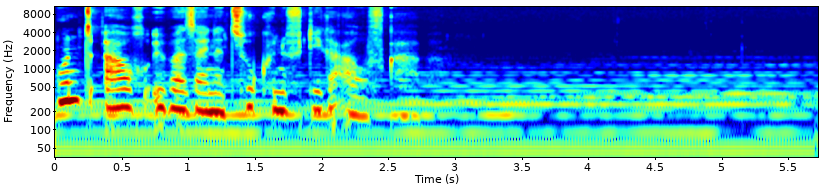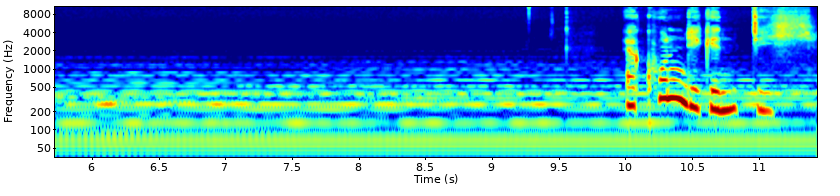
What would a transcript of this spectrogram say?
und auch über seine zukünftige Aufgabe. Erkundige dich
